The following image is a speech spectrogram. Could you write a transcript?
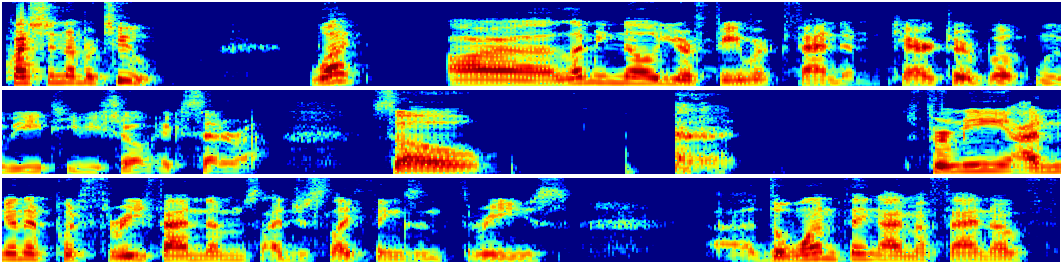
Question number two: What are? Let me know your favorite fandom, character, book, movie, TV show, etc. So. for me, I'm gonna put three fandoms. I just like things in threes. Uh, the one thing I'm a fan of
